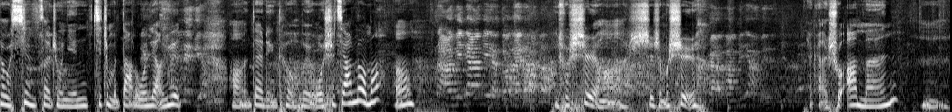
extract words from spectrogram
但我现在这种年纪这么大了，我两月啊带领特会，我是家乐吗？啊？你说是啊？是什么事？他敢说阿门？嗯。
